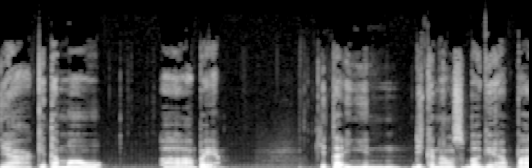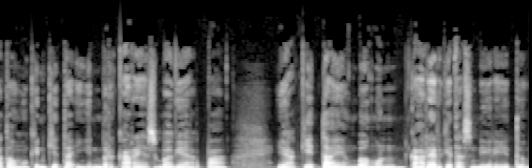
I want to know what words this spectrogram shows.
Ya, kita mau uh, apa ya? Kita ingin dikenal sebagai apa atau mungkin kita ingin berkarya sebagai apa? Ya, kita yang bangun karir kita sendiri itu.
